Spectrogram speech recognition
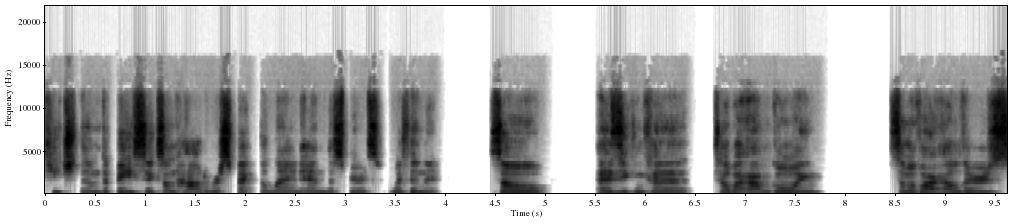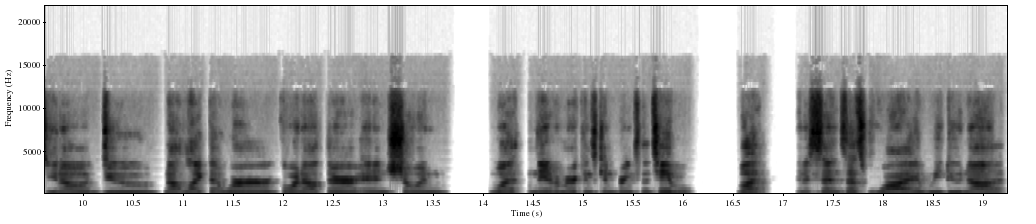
teach them the basics on how to respect the land and the spirits within it? So as you can kind of tell by how I'm going, some of our elders, you know, do not like that we're going out there and showing what Native Americans can bring to the table. But in a sense, that's why we do not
